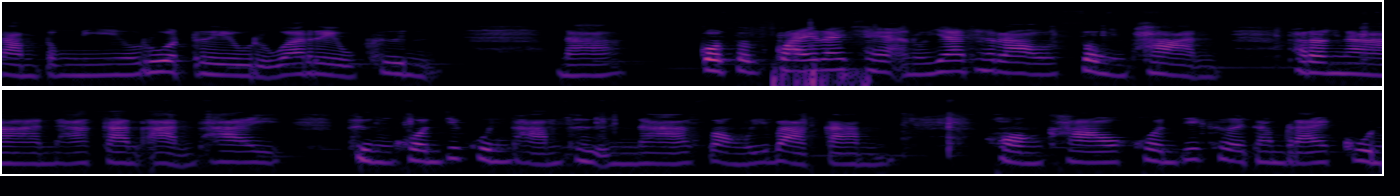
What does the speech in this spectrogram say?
กรรมตรงนี้รวดเร็วหรือว่าเร็วขึ้นนะกด subscribe และแชร์อนุญาตให้เราส่งผ่านพลังงานนะการอ่านไพ่ถึงคนที่คุณถามถึงนะสองวิบากกรรมของเขาคนที่เคยทำร้ายคุณ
